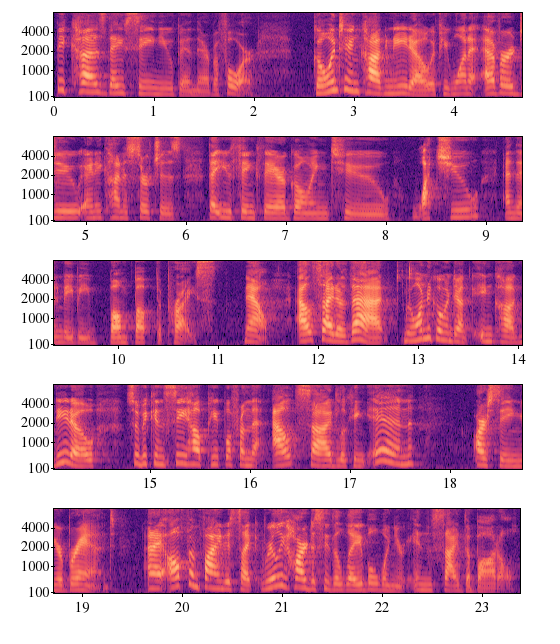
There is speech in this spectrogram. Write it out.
because they've seen you've been there before. Go into incognito if you want to ever do any kind of searches that you think they're going to watch you and then maybe bump up the price. Now, outside of that, we want to go into incognito so we can see how people from the outside looking in are seeing your brand. And I often find it's like really hard to see the label when you're inside the bottle.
